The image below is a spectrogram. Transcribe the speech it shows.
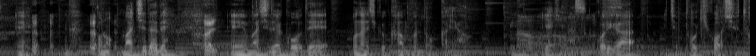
えー、この町田で、はい。えー、町田港で同じく漢文読会をやります。これが一応冬季講習と、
